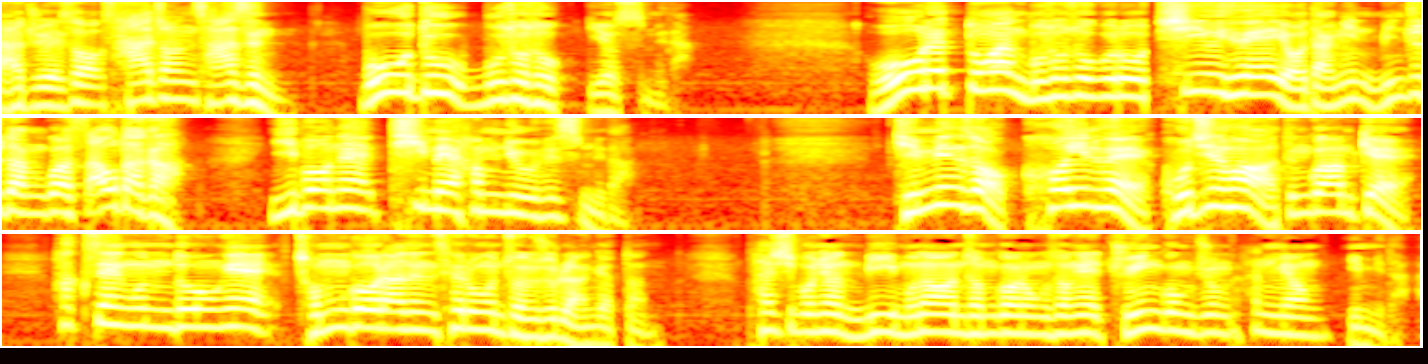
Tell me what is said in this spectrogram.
나주에서 4전 4승 모두 무소속이었습니다. 오랫동안 무소속으로 시의회 여당인 민주당과 싸우다가 이번에 팀에 합류했습니다. 김민석, 허인회, 고진화 등과 함께 학생운동의 점거라는 새로운 전술을 안겼던 85년 미 문화원 점거 농성의 주인공 중 한 명입니다.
